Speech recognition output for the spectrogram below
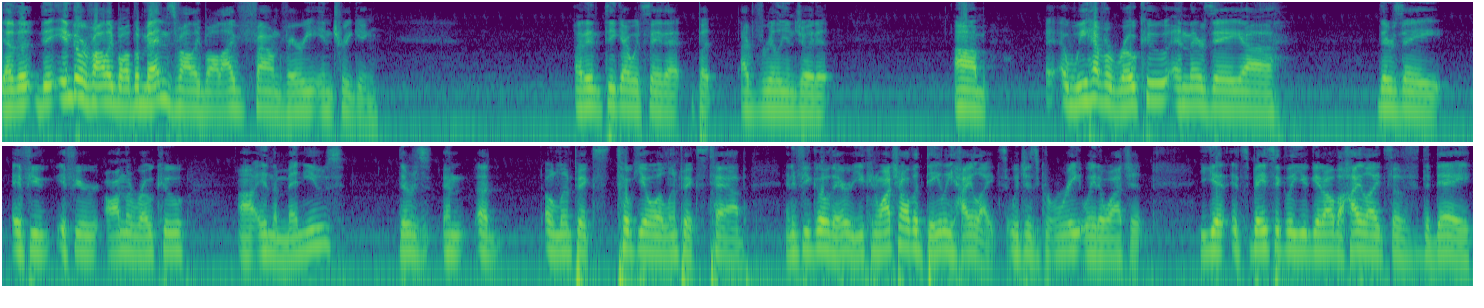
Yeah, the, the indoor volleyball, the men's volleyball, I've found very intriguing. I didn't think I would say that, but I've really enjoyed it. Um, we have a Roku, and there's a uh, there's a if you if you're on the Roku, uh, in the menus, there's an a Olympics Tokyo Olympics tab, and if you go there, you can watch all the daily highlights, which is a great way to watch it. You get it's basically you get all the highlights of the day.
